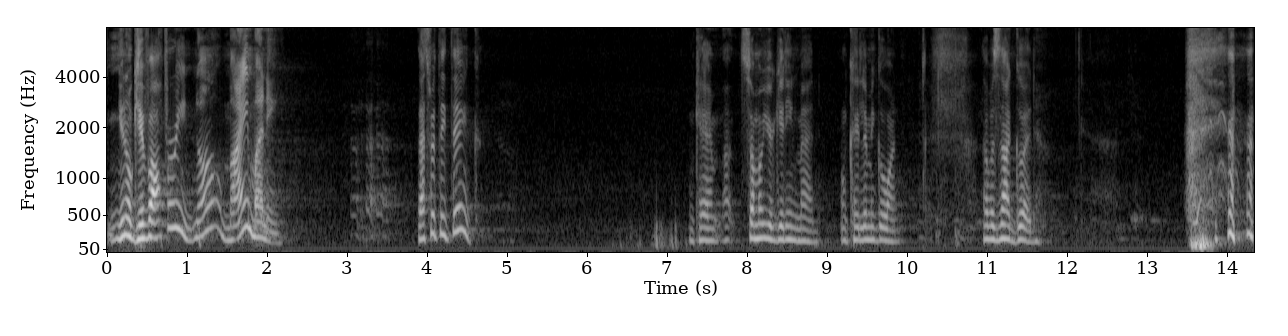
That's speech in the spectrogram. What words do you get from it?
you know, give offering. No, my money. That's what they think. Okay, uh, some of you are getting mad. Okay, let me go on. That was not good.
